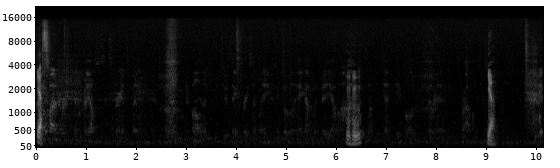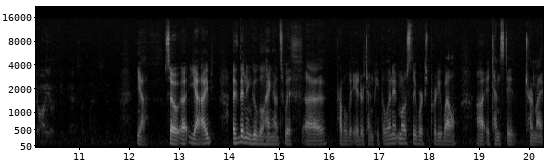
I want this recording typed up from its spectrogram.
yes? I don't know about everybody else's experience, but I'm involved in two things recently, using Google Hangout with video on, Mhm. with up to ten people, and never had any problems. Yeah. You get audio feedback sometimes, but Yeah. So uh, yeah, I, I've been in Google Hangouts with uh, probably eight or ten people, and it mostly works pretty well. Uh, it tends to turn my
